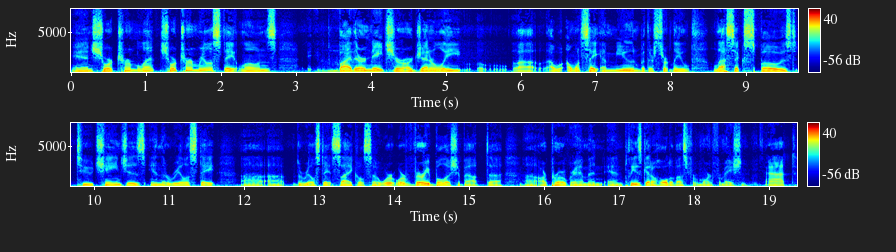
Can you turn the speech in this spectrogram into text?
and short term le- short term real estate loans by their nature are generally uh, I w- I won't say immune, but they're certainly less exposed to changes in the real estate uh, uh, the real estate cycle. So we're, we're very bullish about uh, uh, our program, and, and please get a hold of us for more information. At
